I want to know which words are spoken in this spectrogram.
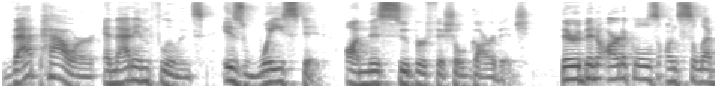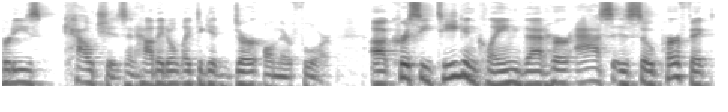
that power and that influence is wasted on this superficial garbage. There have been articles on celebrities' couches and how they don't like to get dirt on their floor. Uh, Chrissy Teigen claimed that her ass is so perfect,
